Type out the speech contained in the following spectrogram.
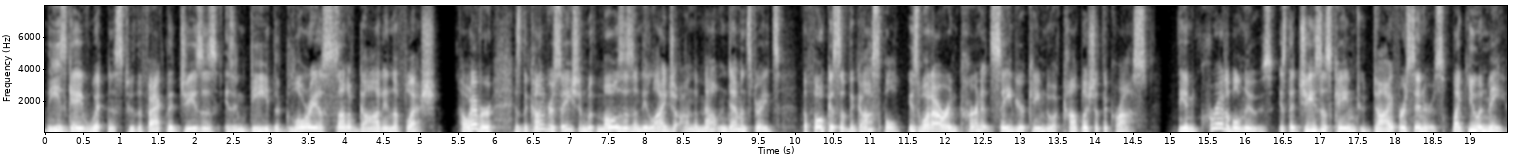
These gave witness to the fact that Jesus is indeed the glorious Son of God in the flesh. However, as the conversation with Moses and Elijah on the mountain demonstrates, the focus of the gospel is what our incarnate Savior came to accomplish at the cross. The incredible news is that Jesus came to die for sinners like you and me.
